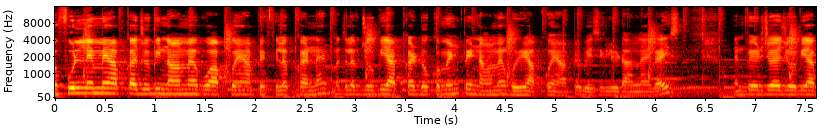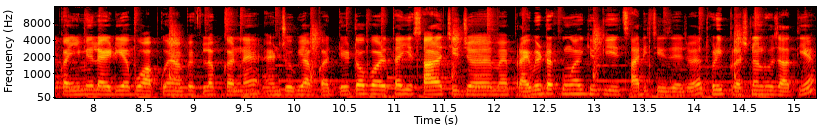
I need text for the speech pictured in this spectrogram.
तो फुल नेम में आपका जो भी नाम है वो आपको यहाँ पे फिलअप करना है। मतलब जो भी आपका डॉक्यूमेंट पे नाम है, वही आपको यहाँ पे बेसिकली डालना है गाइस एंड फिर जो है, जो भी आपका ईमेल आईडी है, वो आपको यहाँ पे फिलअप करना है। एंड जो भी आपका डेट ऑफ़ बर्थ है, ये सारा चीज़ जो है मैं प्राइवेट रखूँगा, क्योंकि ये सारी चीज़ें जो है थोड़ी पर्सनल हो जाती है।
